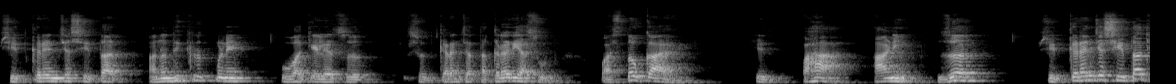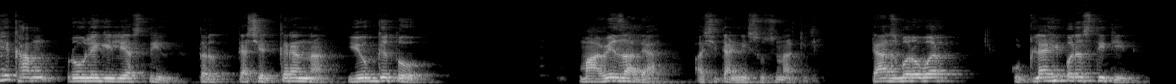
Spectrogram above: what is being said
शेतकऱ्यांच्या शेतात अनधिकृतपणे उभा केल्याचं शेतकऱ्यांच्या तक्रारी असून वास्तव काय आहे हे पहा. आणि जर शेतकऱ्यांच्या शेतात हे खांब रोवले गेले असतील तर त्या शेतकऱ्यांना योग्य तो मावेजा द्या अशी त्यांनी सूचना केली. त्याचबरोबर कुठल्याही परिस्थितीत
